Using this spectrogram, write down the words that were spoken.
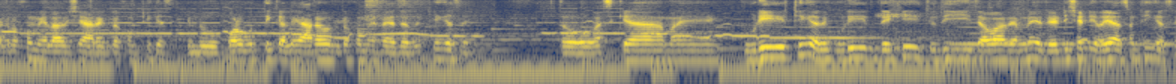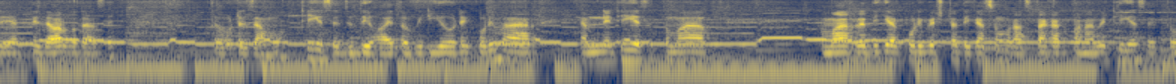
একরকম, এলা হয়েছে আরেক রকম, ঠিক আছে? কিন্তু পরবর্তীকালে আরও একরকমের হয়ে যাবে, ঠিক আছে? তো আজকে মানে ঘুড়ি ঠিক আছে? ঘুড়ি দেখি যদি যাওয়ার এমনি রেডি সেডি হয়ে আছেন, ঠিক আছে? একটি যাওয়ার কথা আছে। তো ওটা যাব। ঠিক আছে, যদি হয় তো ভিডিও করিম। আর এমনি ঠিক আছে, তোমার, আমার এদিকের পরিবেশটা দেখে আসো, রাস্তাঘাট বানাবে, ঠিক আছে? তো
